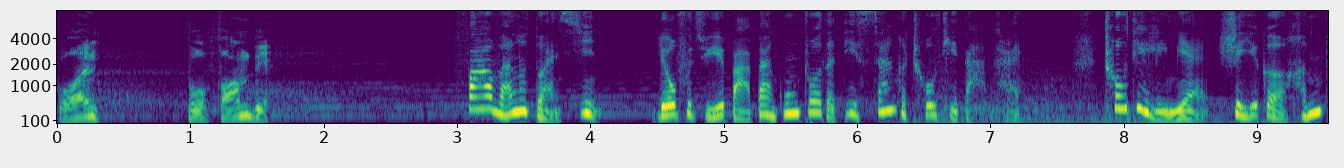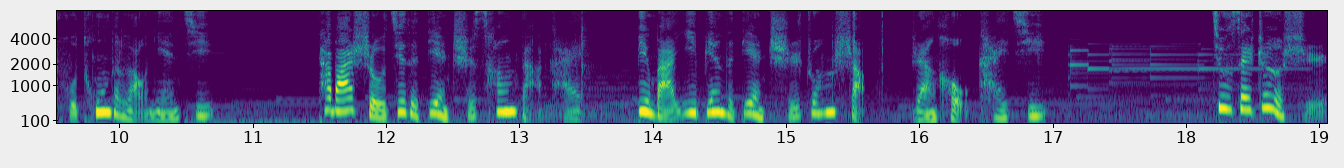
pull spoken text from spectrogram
滚，不方便。发完了短信，刘副局把办公桌的第三个抽屉打开，抽屉里面是一个很普通的老年机。他把手机的电池仓打开，并把一边的电池装上，然后开机。就在这时，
